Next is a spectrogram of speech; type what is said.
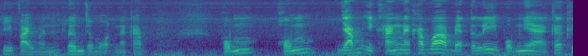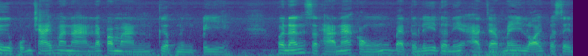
ที่ไฟมันเริ่มจะหมดนะครับ ผม ผมย้ำอีกครั้งนะครับว่าแบตเตอรี่ผมเนี่ยก็คือผมใช้มานานแล้วประมาณเกือบ 1 ปี เพราะนั้นสถานะของแบตเตอรี่ตัวนี้อาจจะไม่ร้อยเปอร์เซ็น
